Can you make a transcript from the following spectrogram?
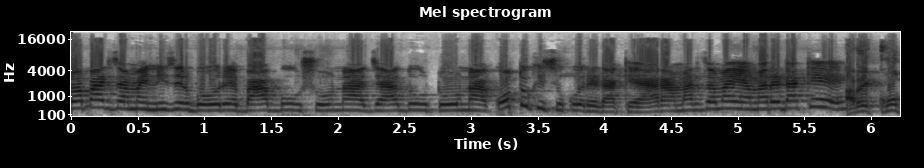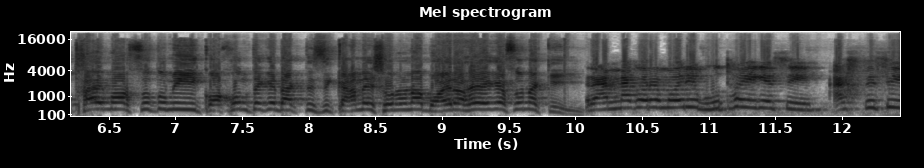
সবার জামাই নিজের বউরে বাবু সোনা জাদু টোনা কত কিছু করে ডাকে। আর আমার জামাই আমারে ডাকে। আরে কোথায় মরছো তুমি? কখন থেকে ডাকতেছি? কানে শোনো না বয়রা হয়ে গেছো নাকি? রান্না করে মরি ভূত হয়ে গেছি আসতেছি।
